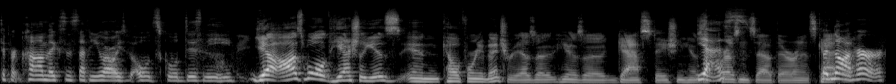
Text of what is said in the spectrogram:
different comics and stuff, and you were always old school Disney. Yeah, Oswald. He actually is in California Adventure. He has a he has a gas station. He has Yes. a presence out there, and it's But not her.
